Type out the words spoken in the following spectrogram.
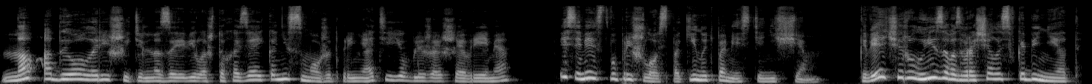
Но Адеола решительно заявила, что хозяйка не сможет принять ее в ближайшее время, и семейству пришлось покинуть поместье ни с чем. К вечеру Луиза возвращалась в кабинет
